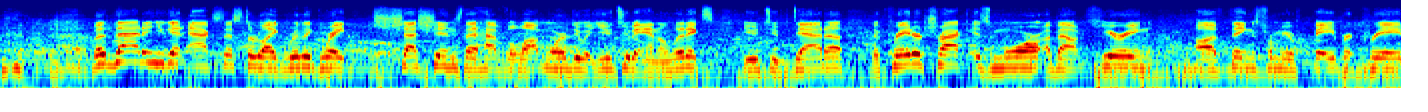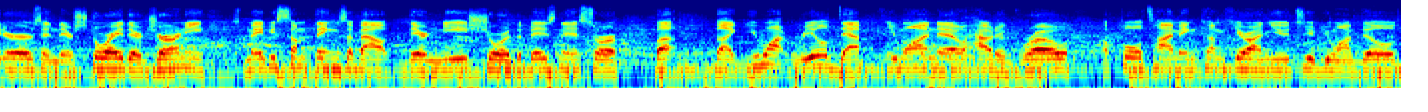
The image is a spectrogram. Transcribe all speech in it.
but that and you get access to like really great sessions that have a lot more to do with YouTube analytics, YouTube data. The creator track is more about hearing uh, things from your favorite creators and their story, their journey. So maybe some things about their niche or the business, or but like you want real depth. You want to know how to grow a full-time income here on YouTube. You want to build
